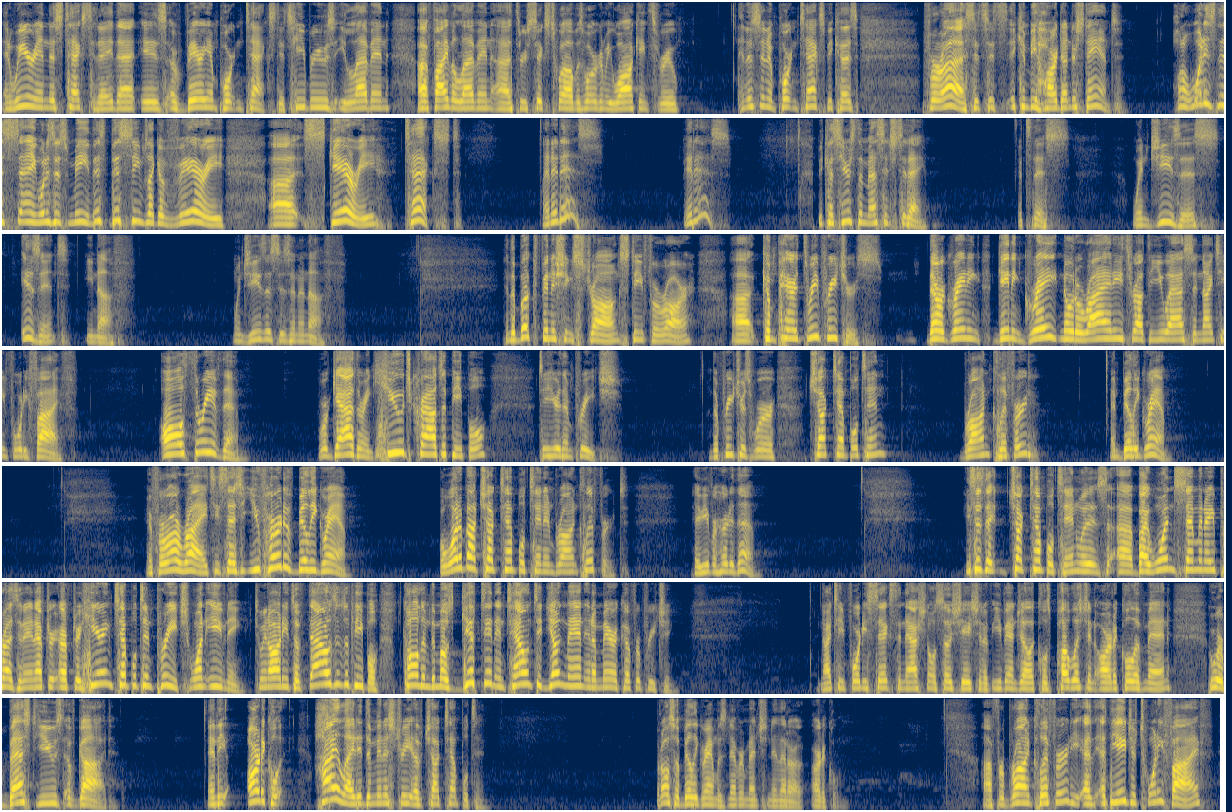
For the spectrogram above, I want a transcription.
And we are in this text today that is a very important text. It's Hebrews 11, uh, 511 uh, through 612 is what we're going to be walking through. And this is an important text because for us, it's, it's, it can be hard to understand hold on, what is this saying? What does this mean? This, this seems like a very uh, scary text. And it is. It is. Because here's the message today it's this when Jesus isn't enough. When Jesus isn't enough. In the book Finishing Strong, Steve Farrar uh, compared three preachers that were gaining, gaining great notoriety throughout the U.S. in 1945. All three of them were gathering huge crowds of people to hear them preach. The preachers were Chuck Templeton, Bron Clifford, and Billy Graham. And Farrar writes, he says, You've heard of Billy Graham, but what about Chuck Templeton and Bron Clifford? Have you ever heard of them? He says that Chuck Templeton was uh, by one seminary president, after, after hearing Templeton preach one evening to an audience of thousands of people, called him the most gifted and talented young man in America for preaching. 1946, the National Association of Evangelicals published an article of men who were best used of God. And the article highlighted the ministry of Chuck Templeton. But also, Billy Graham was never mentioned in that article. Uh, for Bron Clifford, he, at, at the age of 25,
